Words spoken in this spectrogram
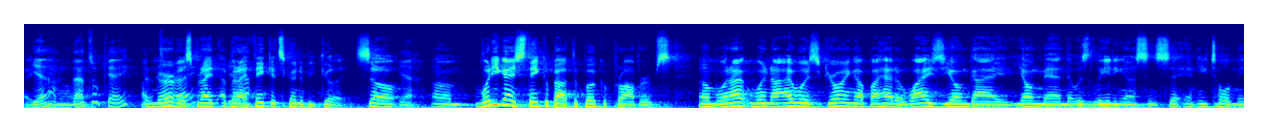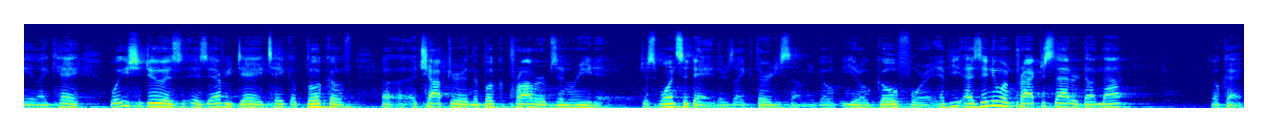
I- Yeah, you know, that's okay. I'm That's nervous, right. but I but I think it's going to be good. So, Yeah. um, what do you guys think about the Book of Proverbs? Um, when I when I was growing up, I had a wise young guy, young man that was leading us, and sa- and he told me like, hey, what you should do is is every day take a book of uh, a chapter in the Book of Proverbs and read it. Just once a day. There's like 30 something. Go, you know, go for it. Have you? Has anyone practiced that or done that? Okay.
